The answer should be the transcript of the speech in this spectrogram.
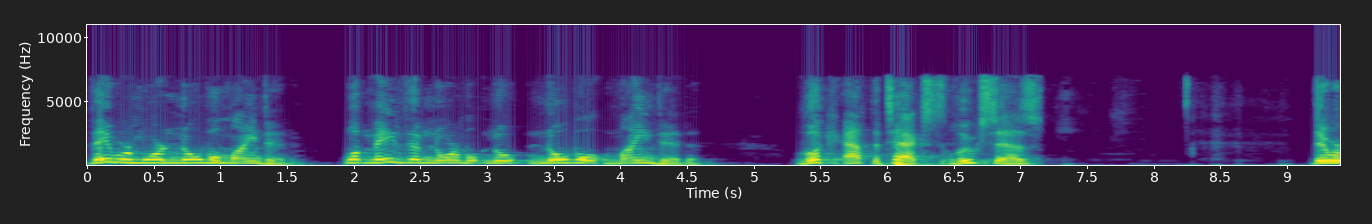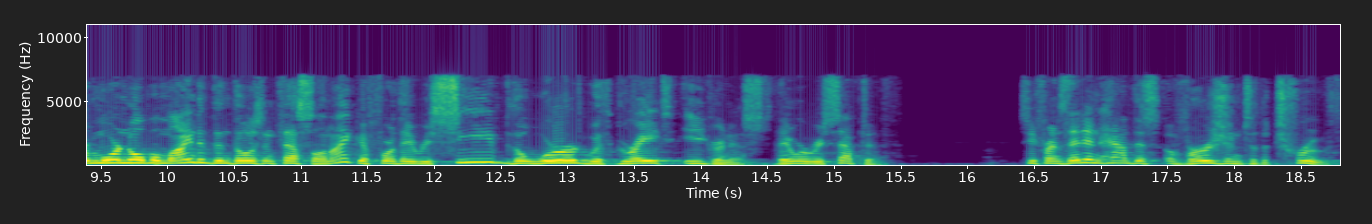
They were more noble-minded. What made them normal, no, noble-minded? Look at the text. Luke says, they were more noble-minded than those in Thessalonica, for they received the word with great eagerness. They were receptive. See, friends, they didn't have this aversion to the truth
